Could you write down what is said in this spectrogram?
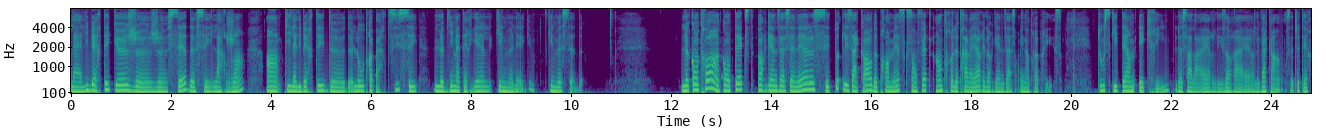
la liberté que je, cède, c'est l'argent, puis la liberté de, de l'autre partie, c'est le bien matériel qu'il me lègue, qu'il me cède. Le contrat en contexte organisationnel, c'est tous les accords de promesses qui sont faits entre le travailleur et l'organisation et l'entreprise. Tout ce qui est termes écrits, le salaire, les horaires, les vacances, etc.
